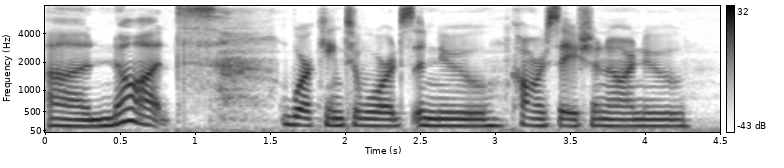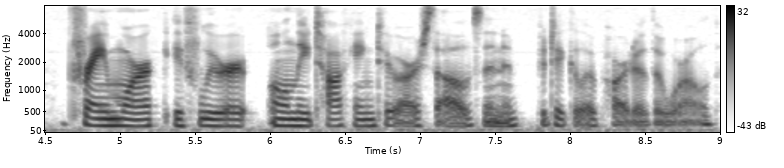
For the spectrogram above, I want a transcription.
uh, not working towards a new conversation or a new framework if we were only talking to ourselves in a particular part of the world.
